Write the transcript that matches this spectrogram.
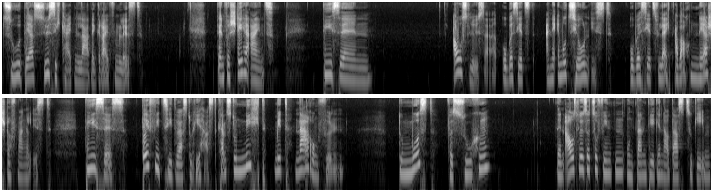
zu der Süßigkeitenlade greifen lässt? Denn verstehe eins, diesen Auslöser, ob es jetzt eine Emotion ist, ob es jetzt vielleicht aber auch ein Nährstoffmangel ist, dieses Defizit, was du hier hast, kannst du nicht mit Nahrung füllen. Du musst versuchen, den Auslöser zu finden und dann dir genau das zu geben,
